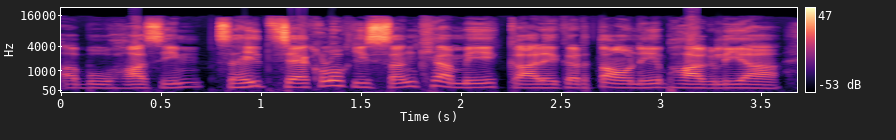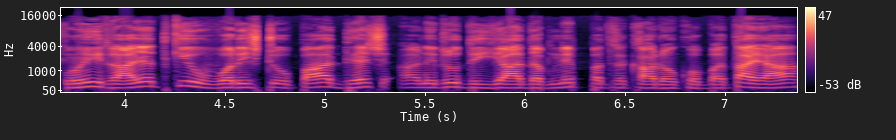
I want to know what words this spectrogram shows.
अबू हासिम सहित सैकड़ों की संख्या में कार्यकर्ताओं ने भाग लिया। वहीं राजद के वरिष्ठ उपाध्यक्ष अनिरुद्ध यादव ने पत्रकारों को बताया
